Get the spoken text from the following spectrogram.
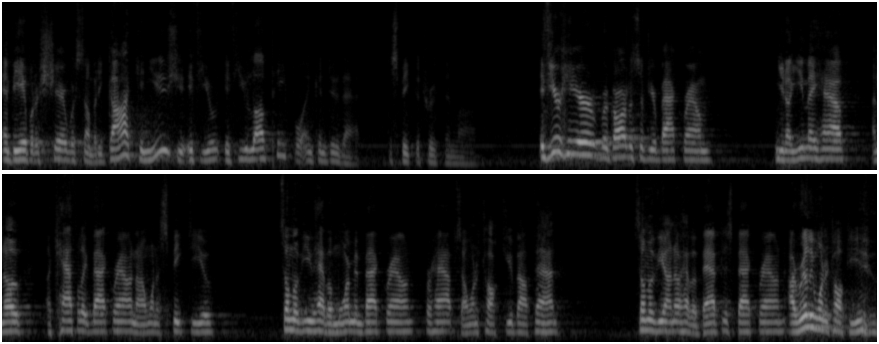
and be able to share with somebody? God can use you if you, if you love people and can do that to speak the truth in love. If you're here, regardless of your background, you know, you may have, I know, a Catholic background, and I want to speak to you. Some of you have a Mormon background, perhaps. I want to talk to you about that. Some of you I know have a Baptist background. I really want to talk to you.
